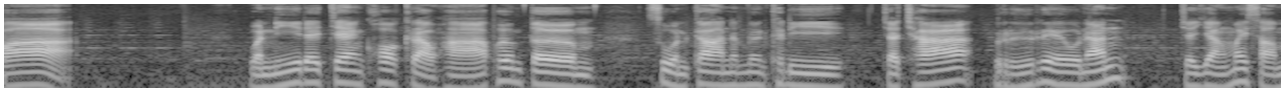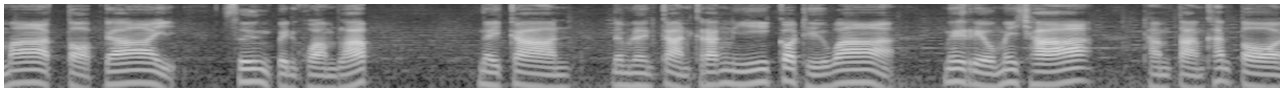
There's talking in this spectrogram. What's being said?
ว่า วันนี้ได้แจ้งข้อกล่าวหาเพิ่มเติม ส่วนการดำเนินคดีจะช้าหรือเร็วนั้น จะยังไม่สามารถตอบได้ ซึ่งเป็นความลับ ในการดำเนินการครั้งนี้ก็ถือว่าไม่เร็วไม่ช้าทำตามขั้นตอน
